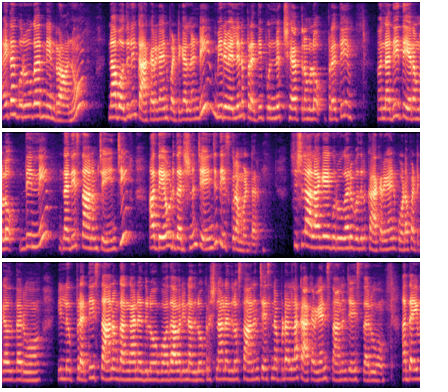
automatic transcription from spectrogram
అయితే ఆ గురువుగారు నేను రాను. నా బదులు కాకరకాయను పట్టుకెళ్ళండి. మీరు వెళ్ళిన ప్రతి పుణ్యక్షేత్రంలో ప్రతి నదీ తీరంలో దీన్ని నదీ స్నానం చేయించి ఆ దేవుడి దర్శనం చేయించి తీసుకురమ్మంటారు. శిష్యులు అలాగే గురువుగారి బదులు కాకరకాయను కూడా పట్టుకెళ్తారు. వీళ్ళు ప్రతి స్నానం గంగా నదిలో గోదావరి నదిలో కృష్ణా నదిలో స్నానం చేసినప్పుడల్లా కాకరకాయని స్నానం చేస్తారు ఆ దైవ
